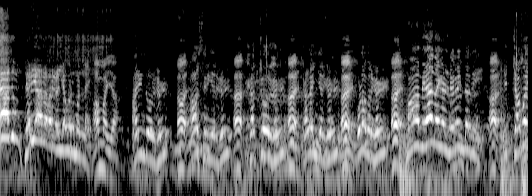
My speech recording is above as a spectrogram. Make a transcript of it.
ஏதும் தெரியாதவர்கள் எவரும் அல்ல. ஆமா ஐயா அறிந்தோர்கள். ஆசிரியர்கள். கற்றோர்கள். கலைஞர்கள். புலவர்கள். மாமேதைகள் நிறைந்தது. இச்சபை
